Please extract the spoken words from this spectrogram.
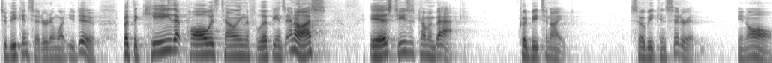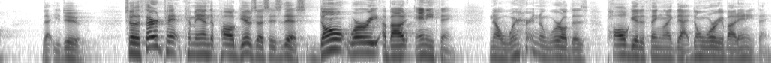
to be considerate in what you do. But the key that Paul is telling the Philippians and us is Jesus coming back. Could be tonight. So be considerate in all that you do. So, the third command that Paul gives us is this don't worry about anything. Now, where in the world does Paul get a thing like that? Don't worry about anything.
